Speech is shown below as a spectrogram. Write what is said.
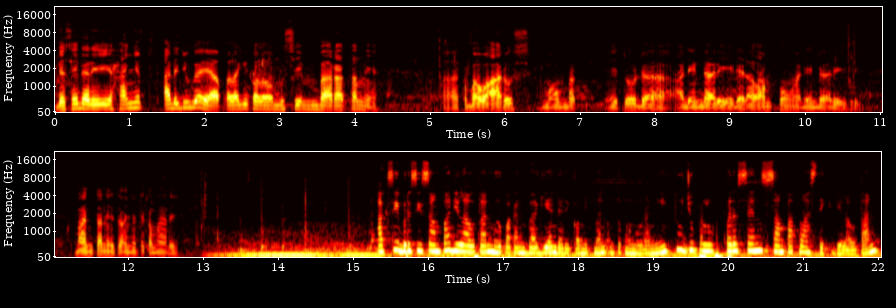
biasanya dari hanyut ada juga ya, apalagi kalau musim baratan ya. Uh, ke bawah arus sama ombak itu udah ada yang dari daerah Lampung, ada yang dari Banten itu hanyutnya kemari. Aksi bersih sampah di lautan merupakan bagian dari komitmen untuk mengurangi 70% sampah plastik di lautan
